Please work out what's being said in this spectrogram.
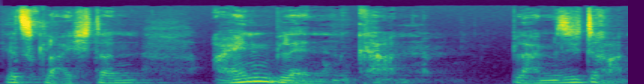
jetzt gleich dann einblenden kann. Bleiben Sie dran.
